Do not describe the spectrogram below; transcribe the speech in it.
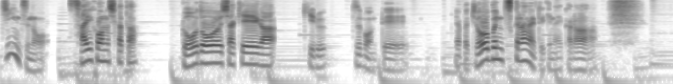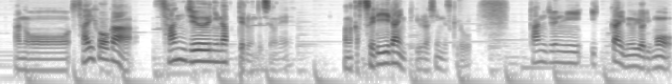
ジーンズの裁縫の仕方、労働者系が着るズボンって、やっぱ丈夫に作らないといけないから、あのー、裁縫が三重になってるんですよね。ま、なんか3ラインっていうらしいんですけど、単純に1回縫うよりも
